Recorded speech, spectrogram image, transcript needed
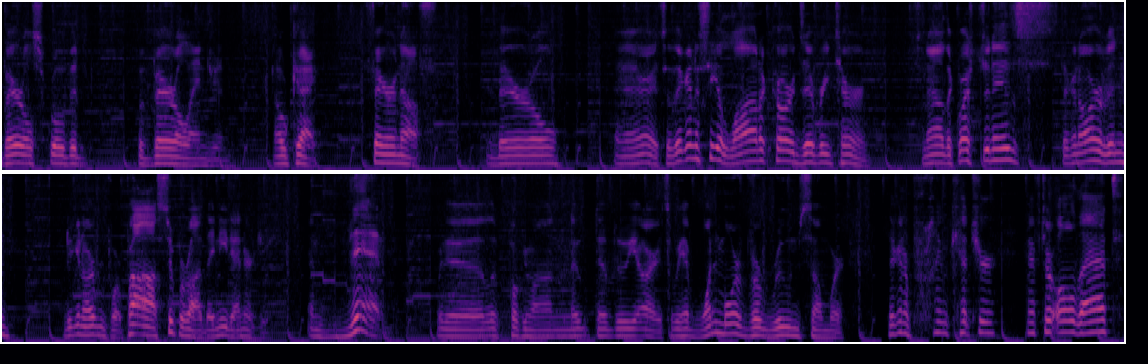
Barrel Skwovet, uh, Bibarel engine. Okay, fair enough. Barrel. All right, so they're going to see a lot of cards every turn. Now the question is, they're going to Arven. What are you going to Arven for? Ah, Super Rod. They need energy. And then, with a Pokemon, nope, nope? All right, so we have one more Varoom somewhere. They're to Prime Catcher after all that?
